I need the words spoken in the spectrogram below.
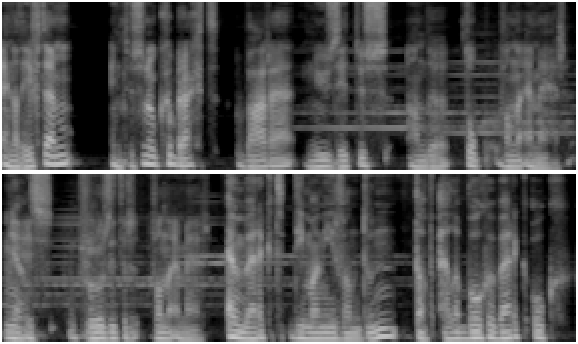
En dat heeft hem intussen ook gebracht waar hij nu zit, dus aan de top van de MR. Ja. Hij is voorzitter van de MR. En werkt die manier van doen, dat ellebogenwerk, ook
